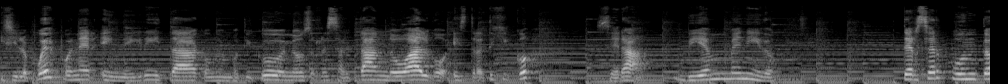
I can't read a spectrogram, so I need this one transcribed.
Y si lo puedes poner en negrita, con emoticonos, resaltando algo estratégico, será bienvenido. Tercer punto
